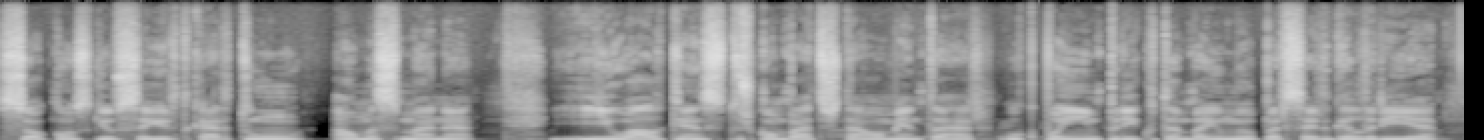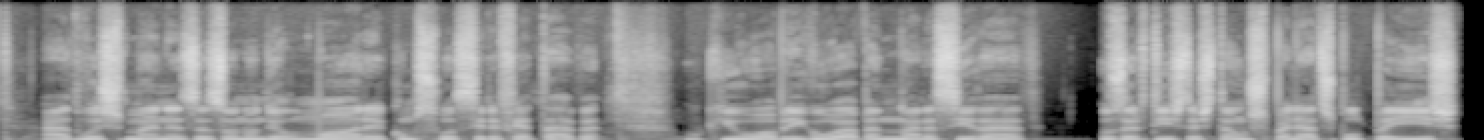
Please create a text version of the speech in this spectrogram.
só conseguiu sair de Khartoum há uma semana. E o alcance dos combates está a aumentar, o que põe em perigo também o meu parceiro de galeria. Há duas semanas, a zona onde ele mora começou a ser afetada, o que o obrigou a abandonar a cidade. Os artistas estão espalhados pelo país.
